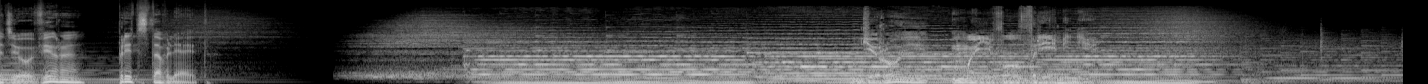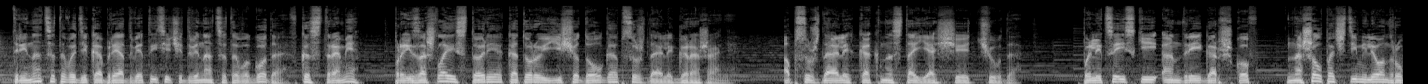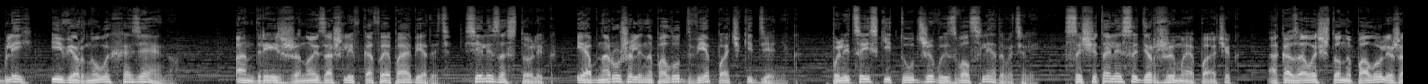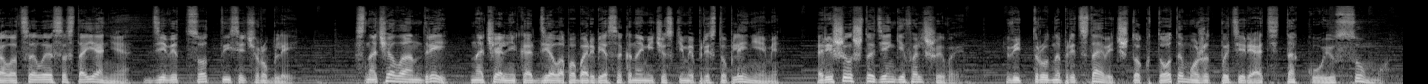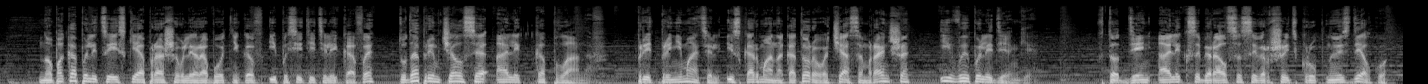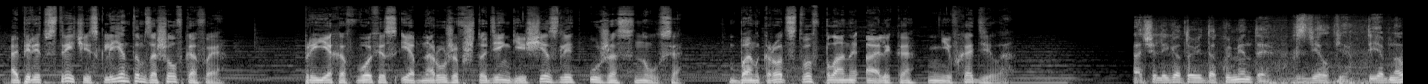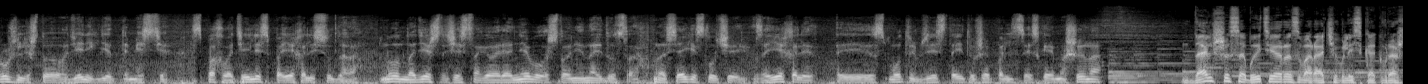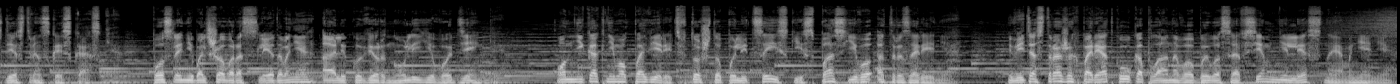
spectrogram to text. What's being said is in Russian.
Радио «Вера» представляет Герои моего времени 13 декабря 2012 года в Костроме произошла история, которую еще долго обсуждали горожане. Обсуждали как настоящее чудо. Полицейский Андрей Горшков нашел почти миллион рублей и вернул их хозяину. Андрей с женой зашли в кафе пообедать, сели за столик и обнаружили на полу две пачки денег. Полицейский тут же вызвал следователей. Сосчитали содержимое пачек. Оказалось, что на полу лежало целое состояние – 900 тысяч рублей. Сначала Андрей, начальник отдела по борьбе с экономическими преступлениями, решил, что деньги фальшивые. Ведь трудно представить, что кто-то может потерять такую сумму. Но пока полицейские опрашивали работников и посетителей кафе, туда примчался Алик Капланов, предприниматель, из кармана которого часом раньше и выпали деньги. В тот день Алик собирался совершить крупную сделку, а перед встречей с клиентом зашел в кафе. Приехав в офис и обнаружив, что деньги исчезли, ужаснулся. Банкротство в планы Алика не входило. Начали готовить документы к сделке и обнаружили, что денег нет на месте. Спохватились, поехали сюда. Ну, надежды, честно говоря, не было, что они найдутся. На всякий случай заехали и смотрим, здесь стоит уже полицейская машина. Дальше события разворачивались как в рождественской сказке. После небольшого расследования Алику вернули его деньги. Он никак не мог поверить в то, что полицейский спас его от разорения – ведь о стражах порядка у Капланова было совсем нелестное мнение.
